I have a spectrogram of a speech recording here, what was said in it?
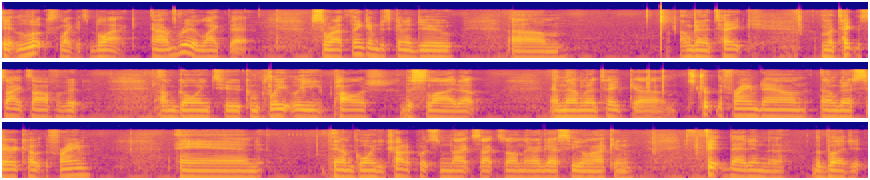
it looks like it's black. And I really like that. So what I think I'm just gonna do, um, I'm gonna take I'm gonna take the sights off of it. I'm going to completely polish the slide up and then I'm going to take uh, strip the frame down and I'm going to Cerakote the frame and then I'm going to try to put some night sights on there. I gotta see when I can fit that in the the budget.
